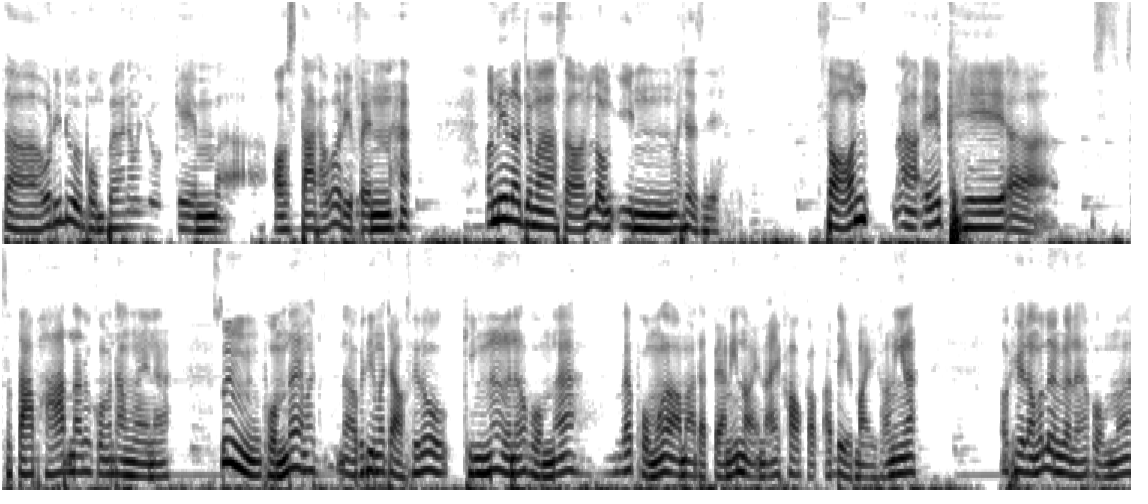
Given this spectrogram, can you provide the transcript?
สวัสดีด้วยผมแบงนะมันอยู่เกม All Star Tower Defense นะวันนี้เราจะมาสอนลงอิน ไม่ใช่สิ สอนอ่า AFK เอ่อ Star Pass นะทุกคนมันทำไงนะ ซึ่งผมได้มาอ่าวิธีมาจาก Zero Kinger นะครับผมนะ และผมก็เอามาดัดแปลงนิดหน่อยนะ ให้เข้ากับอัปเดตใหม่ครั้งนี้นะ โอเคเรามาเริ่มกันเลยครับผมนะ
